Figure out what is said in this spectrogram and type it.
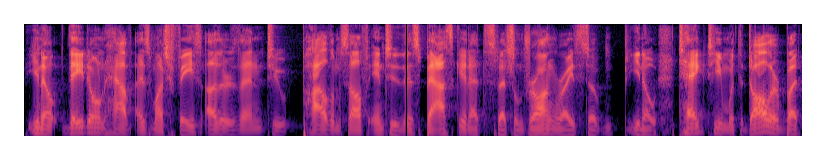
you know, they don't have as much faith other than to pile themselves into this basket at the special drawing rights to, you know, tag team with the dollar. But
